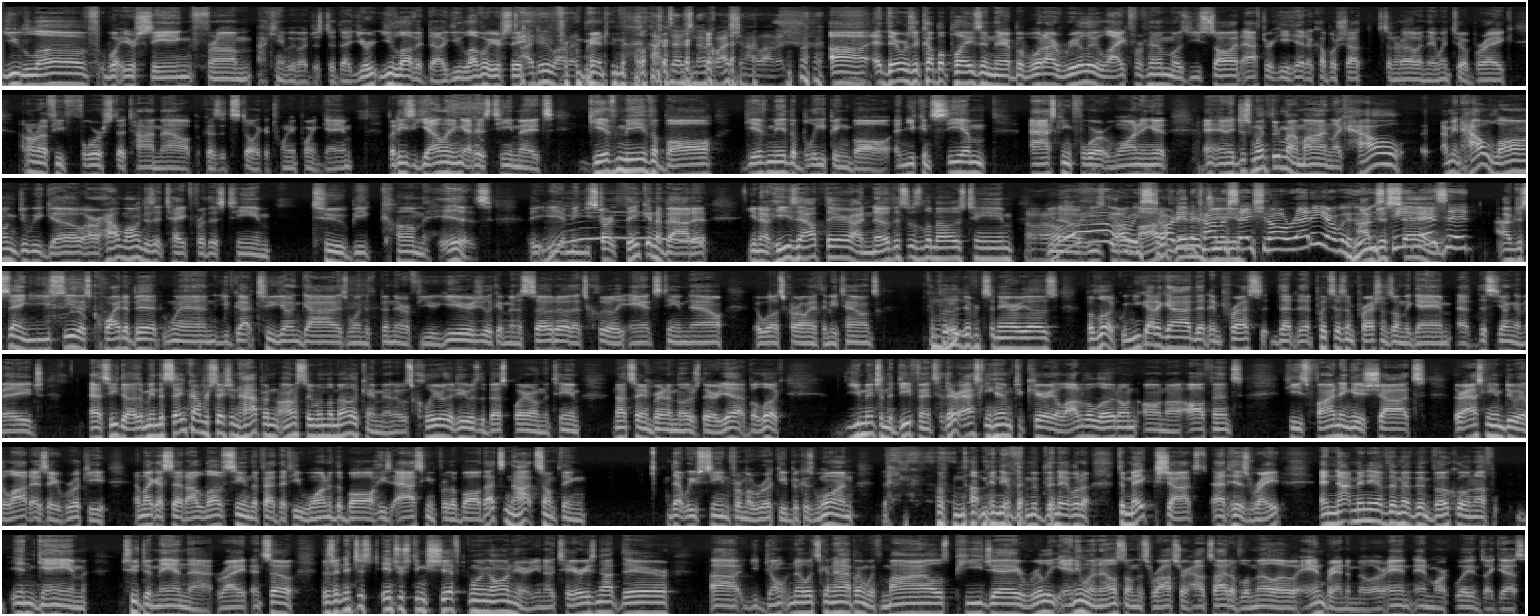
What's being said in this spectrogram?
you love what you're seeing from I can't believe I just did that. You you love it, Doug. You love what you're seeing. I do love it. Brandon Miller. There's no question I love it. uh, there was a couple plays in there, but what I really liked from him was you saw it after he hit a couple shots in a row and they went to a break. I don't know if he forced a timeout because it's still like a 20 point game, but he's yelling at his teammates, "Give me the ball, give me the bleeping ball." And you can see him asking for it, wanting it. And, and, it just went through my mind like, how, I mean, how long do we go or how long does it take for this team to become his? I mean, you start thinking about it. You know, he's out there. I know this is LaMelo's team. You know, he's oh, got Are a lot of energy. Are we starting the conversation already? Are we, whose team saying, is it? I'm just saying you see this quite a bit when you've got two young guys, one that's been there a few years. You look at Minnesota, that's clearly Ant's team now. It was Karl-Anthony Towns completely mm-hmm. different scenarios. But look, when you got a guy that impress that that puts his impressions on the game at this young of age, as he does. I mean, the same conversation happened honestly when Lamelo came in. It was clear that he was the best player on the team. Not saying Brandon Miller's there yet, but look, you mentioned the defense. They're asking him to carry a lot of the load on on uh, offense. He's finding his shots. They're asking him to do a lot as a rookie. And like I said, I love seeing the fact that he wanted the ball. He's asking for the ball. That's not something that we've seen from a rookie because one not many of them have been able to to make shots at his rate and not many of them have been vocal enough in game to demand that right? And so there's an interest, interesting shift going on here. You know terry's not there. Uh, you don't know what's going to happen with miles pj really anyone else on this roster outside of lamelo and brandon miller and and mark williams i guess.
